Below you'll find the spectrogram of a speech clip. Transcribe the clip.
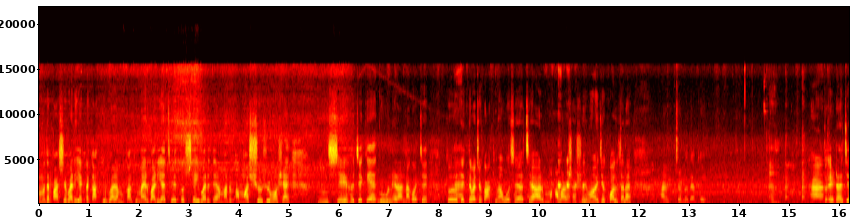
আমাদের পাশে বাড়ি একটা কাকি কাকিমায়ের বাড়ি আছে। তো সেই বাড়িতে আমার আমার শ্বশুরমশাই সে হচ্ছে কি ঘুগনি রান্না করছে। তো দেখতে পাচ্ছ কাকিমা বসে আছে আর আমার শাশুড়ি মা ওই যে কলতলায়। আর চলো দেখাই। হ্যাঁ। তো এটা হচ্ছে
